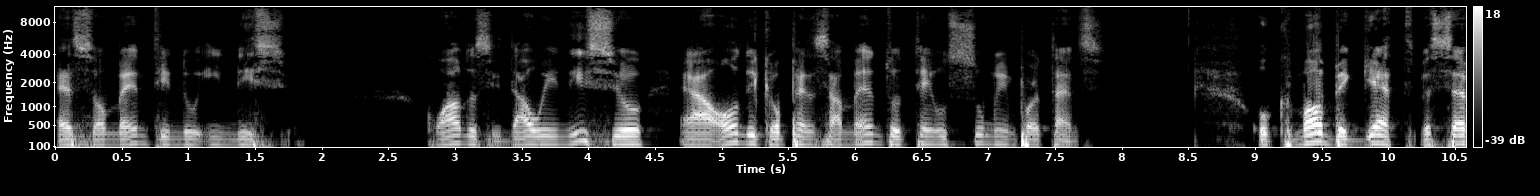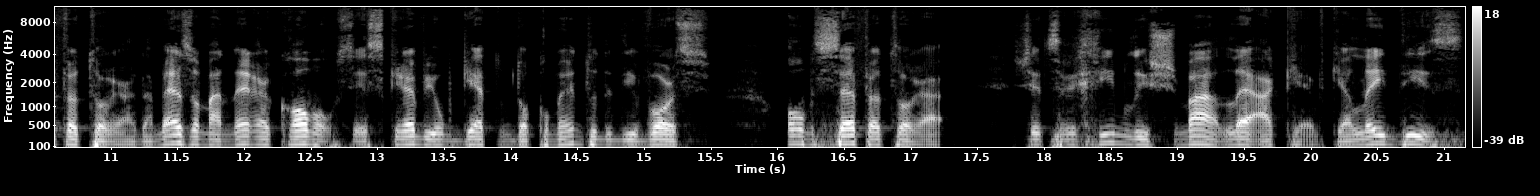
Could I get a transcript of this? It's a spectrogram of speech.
é somente no início. Quando se dá o início, é aonde que o pensamento tem o sumo importância. O como beget Sefer Torah, da mesma maneira como se escreve um get, um documento de divórcio, um Sefer Torah, שצריכים לשמה לעכב, que a lei diz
